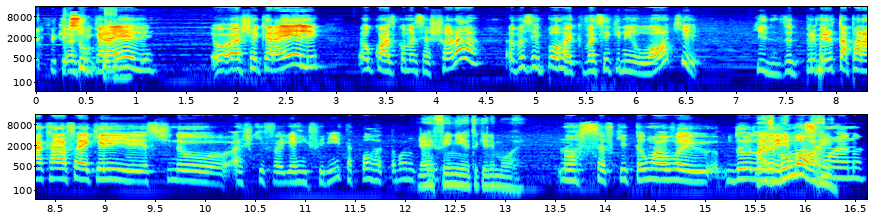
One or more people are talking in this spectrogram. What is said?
Eu fiquei Eu achei que era ele. Eu eu achei que era ele. Eu quase comecei a chorar. Eu pensei, porra, que vai ser que nem o Loki? Que o primeiro tapa na cara foi aquele assistindo. Acho que foi Guerra Infinita. Porra, tomando. É infinito que ele morre. Nossa, eu fiquei tão mal, velho. Do- Mas levou ele uma morre. semana.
